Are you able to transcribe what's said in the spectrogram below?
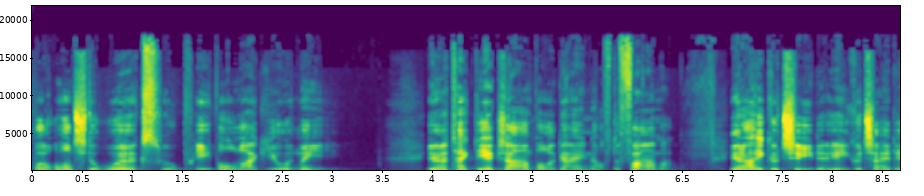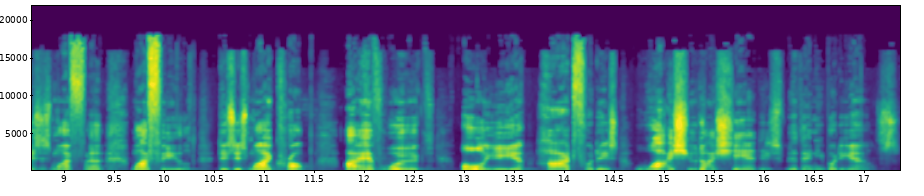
wants to work through people like you and me. You know, take the example again of the farmer. You know, he could see, he could say, "This is my my field. This is my crop. I have worked all year hard for this. Why should I share this with anybody else?"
